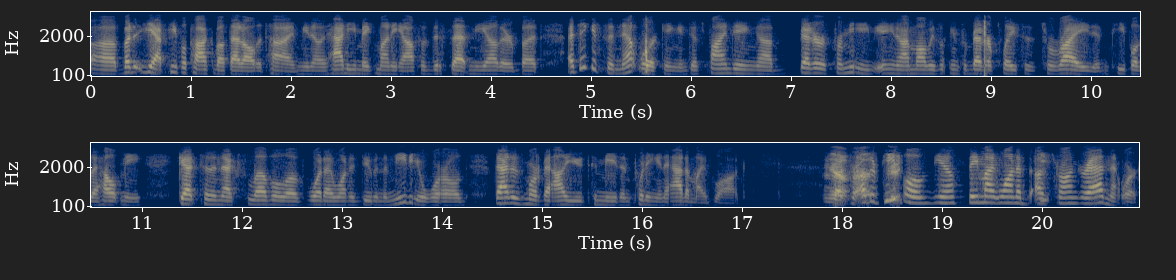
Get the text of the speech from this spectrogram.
yeah. uh, but yeah, people talk about that all the time. You know, how do you make money off of this, that, and the other? But I think it's the networking and just finding uh, better. For me, you know, I'm always looking for better places to write and people to help me get to the next level of what I want to do in the media world, that is more value to me than putting an ad on my blog. Yeah, but for other people, you know, they might want a, a stronger ad network.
